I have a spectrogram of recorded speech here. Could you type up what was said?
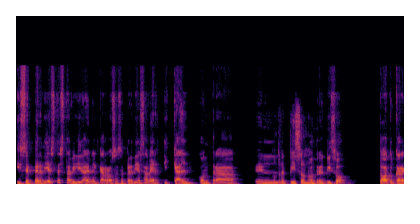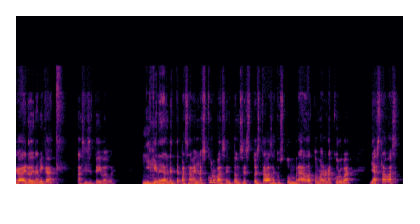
y se perdía esta estabilidad en el carro, o sea, se perdía esa vertical contra contra el piso, ¿no? Contra el piso, toda tu carga aerodinámica, así se te iba, güey. Y generalmente pasaba en las curvas. Entonces tú estabas acostumbrado a tomar una curva, ya estabas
